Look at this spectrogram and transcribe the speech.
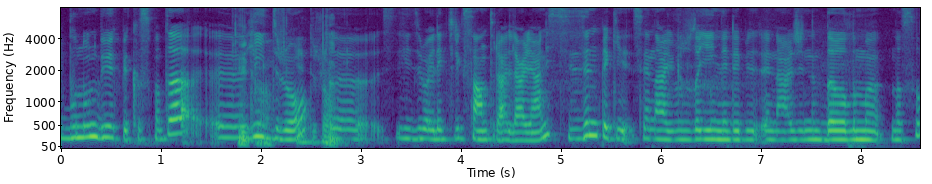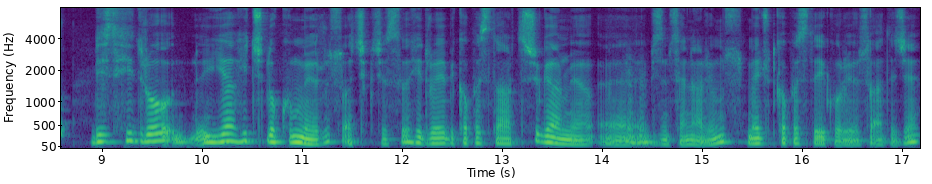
Bunun büyük bir kısmı da e, Hidro. hidro, Hidro. e, hidroelektrik santraller yani. Sizin peki senaryonuzda yenilenebilir enerjinin dağılımı nasıl? Biz hidroya hiç dokunmuyoruz açıkçası. Hidroya bir kapasite artışı görmüyor e, bizim senaryomuz. Mevcut kapasiteyi koruyor sadece.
